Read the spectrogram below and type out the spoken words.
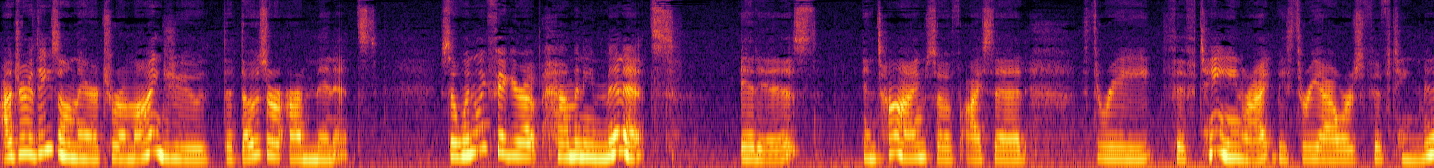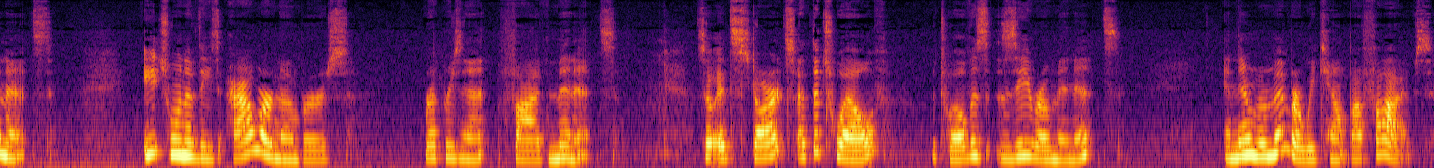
I drew these on there to remind you that those are our minutes. So when we figure out how many minutes it is in time, so if I said 3.15, right, be 3 hours 15 minutes, each one of these hour numbers represent 5 minutes. So it starts at the 12. The 12 is 0 minutes. And then remember, we count by fives.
